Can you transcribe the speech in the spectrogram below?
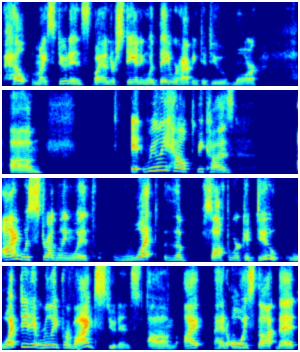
help my students by understanding what they were having to do more. Um, it really helped because I was struggling with what the software could do. What did it really provide students? Um, I had always thought that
